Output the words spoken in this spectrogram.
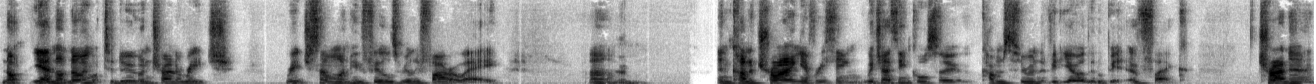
not yeah not knowing what to do and trying to reach reach someone who feels really far away um, and kind of trying everything which i think also comes through in the video a little bit of like trying to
